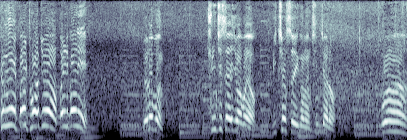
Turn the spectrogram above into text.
형님, 빨리 도와줘요. 빨리, 빨리. 여러분, 준치 사이즈 봐봐요. 미쳤어 이거는 진짜로. 와,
